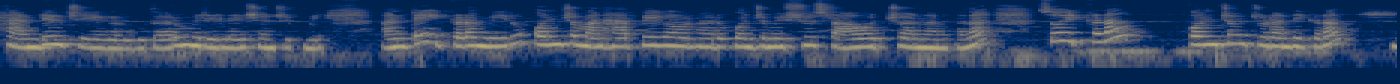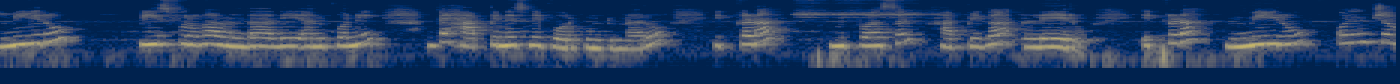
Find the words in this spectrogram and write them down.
హ్యాండిల్ చేయగలుగుతారు మీ రిలేషన్షిప్ని అంటే ఇక్కడ మీరు కొంచెం అన్హ్యాపీగా ఉన్నారు కొంచెం ఇష్యూస్ రావచ్చు అన్నాను కదా. సో ఇక్కడ కొంచెం చూడండి ఇక్కడ మీరు పీస్ఫుల్గా ఉండాలి అనుకొని అంటే హ్యాపీనెస్ని కోరుకుంటున్నారు. ఇక్కడ మీ పర్సన్ హ్యాపీగా లేరు. ఇక్కడ మీరు కొంచెం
